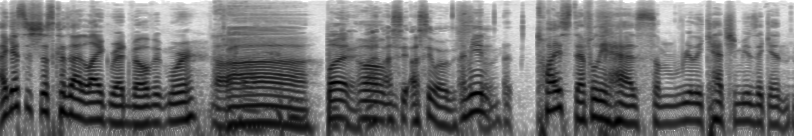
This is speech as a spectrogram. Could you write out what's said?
I guess it's just because I like Red Velvet more. Ah, But, okay. I, I um, see. I see where this. I mean, going. uh, Twice definitely has some really catchy music, and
